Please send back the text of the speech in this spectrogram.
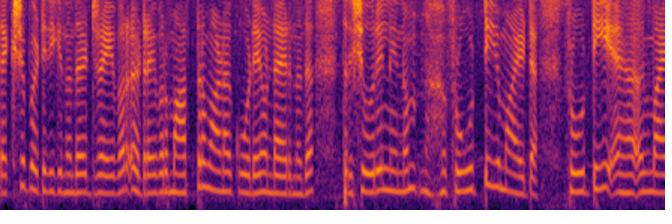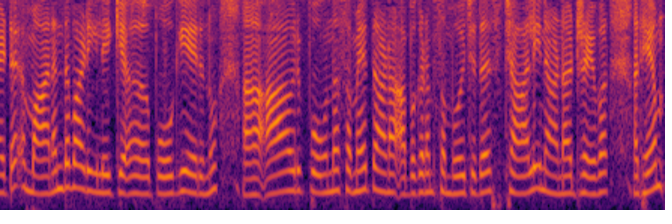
രക്ഷപ്പെട്ടിരിക്കുന്നത് ഡ്രൈവർ. ഡ്രൈവർ മാത്രമാണ് കൂടെ ഉണ്ടായിരുന്നത്. തൃശ്ശൂരിൽ നിന്നും ഫ്രൂട്ടിയുമായിട്ട് ഫ്രൂട്ടിയുമായിട്ട് മാനന്തവാടിയിലേക്ക് പോവുകയായിരുന്നു. ആ, ഒരു പോകുന്ന സമയത്താണ് അപകടം സംഭവിച്ചത്. സ്റ്റാലിനാണ് ഡ്രൈവർ. അദ്ദേഹം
